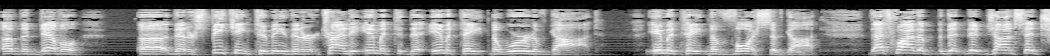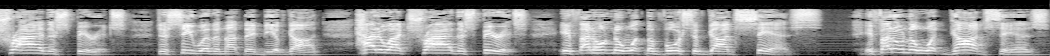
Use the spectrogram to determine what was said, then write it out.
of the devil uh, that are speaking to me that are trying to imitate, imitate the word of God, imitate the voice of God. That's why the John said, try the spirits. to see whether or not they be of God? How do I try the spirits if I don't know what the voice of God says? If I don't know what God says,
